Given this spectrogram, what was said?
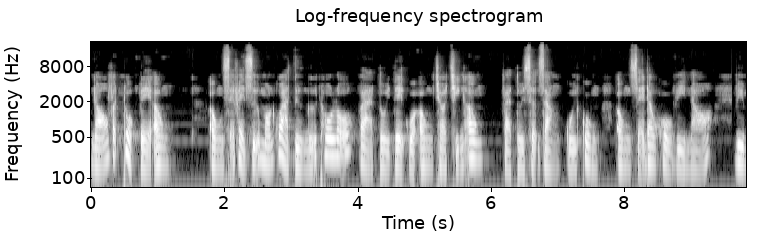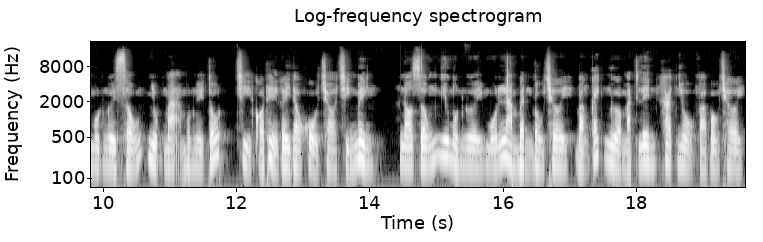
nó vẫn thuộc về ông ông sẽ phải giữ món quà từ ngữ thô lỗ và tồi tệ của ông cho chính ông và tôi sợ rằng cuối cùng ông sẽ đau khổ vì nó. Vì một người xấu nhục mạ một người tốt chỉ có thể gây đau khổ cho chính mình. Nó giống như một người muốn làm bẩn bầu trời bằng cách ngửa mặt lên khạc nhổ vào bầu trời.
